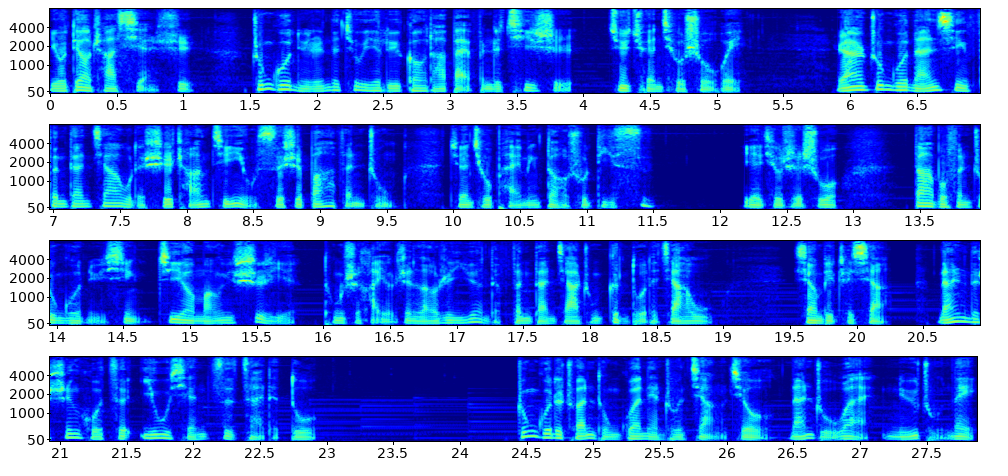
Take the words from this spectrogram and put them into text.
有调查显示，中国女人的就业率高达百分之七十，居全球首位。然而，中国男性分担家务的时长仅有四十八分钟，全球排名倒数第四。也就是说，大部分中国女性既要忙于事业，同时还要任劳任怨地分担家中更多的家务。相比之下，男人的生活则悠闲自在得多。中国的传统观念中讲究男主外，女主内。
